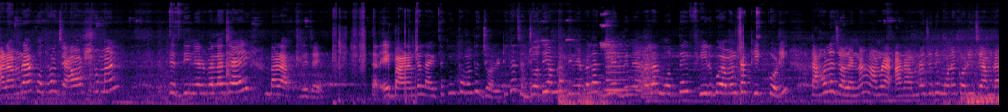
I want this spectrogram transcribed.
আর আমরা কোথাও যাওয়ার সময় দিনের বেলা যাই বা রাত্রে যাই, তার এই বারান্দা লাইটটা কিন্তু আমাদের জলে ঠিক আছে? যদি আমরা দিনের বেলা গিয়ে দিনের বেলার মধ্যেই ফিরবো, এমনটা ঠিক করি, তাহলে জলে না। আমরা, আর আমরা যদি মনে করি যে আমরা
